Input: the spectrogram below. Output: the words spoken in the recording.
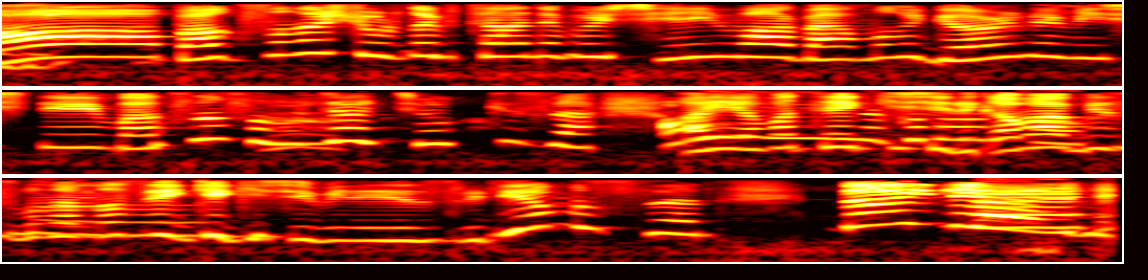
Aa baksana şurada bir tane böyle şey var. Ben bunu görmemiştim. Baksana salıncak çok güzel. Ay, Ay, ama tek kişilik ama biz buna nasıl iki kişi bineriz biliyor musun? Böyle.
